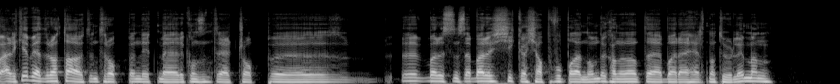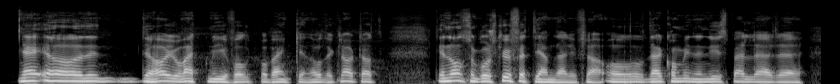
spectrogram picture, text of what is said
er det ikke bedre å ta ut en tropp, en litt mer konsentrert tropp? Uh, bare synes jeg bare kikka kjapt på fotball ennå, det kan hende at det bare er helt naturlig, men Nei, ja, det, det har jo vært mye folk på benken, og det er klart at det er noen som går skuffet hjem derifra. Og der kom inn en ny spiller eh,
